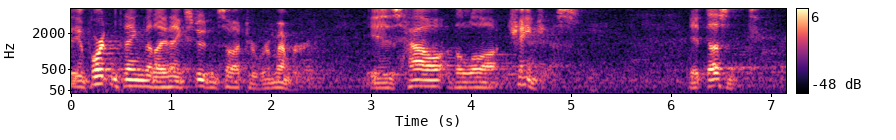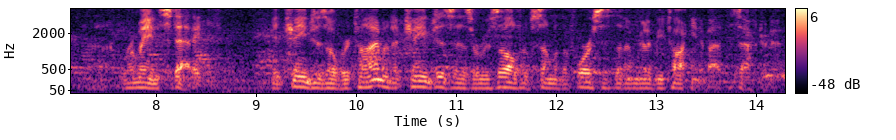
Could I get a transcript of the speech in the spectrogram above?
The important thing that I think students ought to remember is how the law changes. It doesn't uh, remain static. It changes over time and it changes as a result of some of the forces that I'm going to be talking about this afternoon.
